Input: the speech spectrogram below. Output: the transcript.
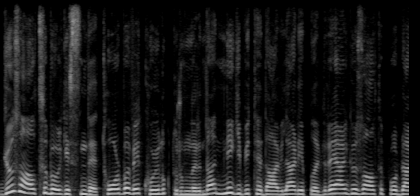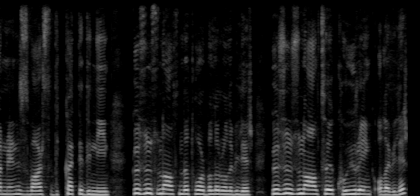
gözaltı bölgesinde torba ve koyuluk durumlarında ne gibi tedaviler yapılabilir? Eğer gözaltı problemleriniz varsa dikkatle dinleyin. Gözünüzün altında torbalar olabilir. Gözünüzün altı koyu renk olabilir.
